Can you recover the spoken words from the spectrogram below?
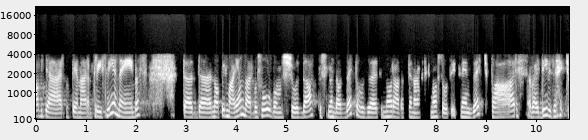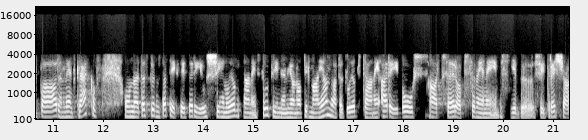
apģērbu, piemēram, trīs vienības, tad no 1. janvāra būs lūgums šos datus nedaudz detalizēt norādot, piemēram, ka tika nosūtīts viens zeķu pāris vai divi zeķu pāri un viens krekls. Un tas, protams, attieksies arī uz šiem Lielbritānijas sūtījumiem, jo no 1. janvāra tad Lielbritānija arī būs ārpus Eiropas Savienības, jeb šī trešā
